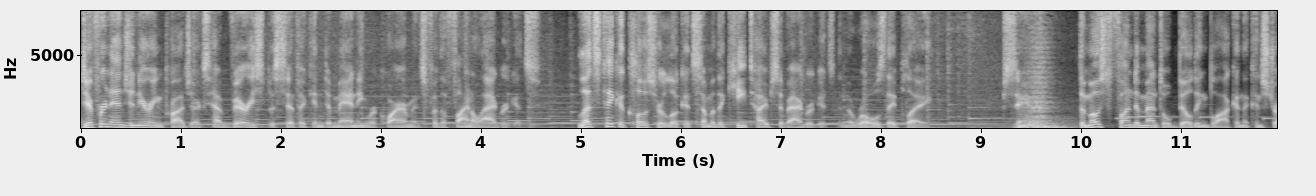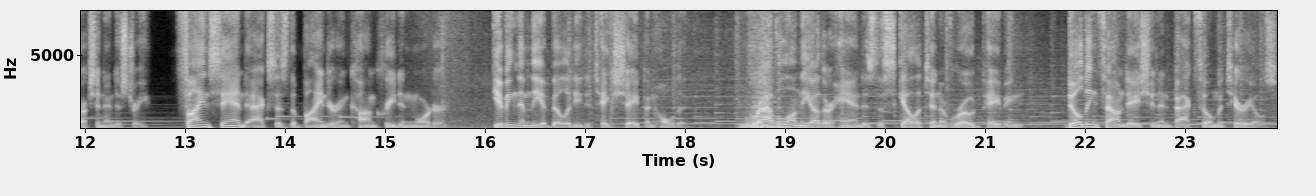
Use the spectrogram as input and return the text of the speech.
Different engineering projects have very specific and demanding requirements for the final aggregates. Let's take a closer look at some of the key types of aggregates and the roles they play. Sand the most fundamental building block in the construction industry. Fine sand acts as the binder in concrete and mortar, giving them the ability to take shape and hold it. Gravel, on the other hand, is the skeleton of road paving, building foundation and backfill materials.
